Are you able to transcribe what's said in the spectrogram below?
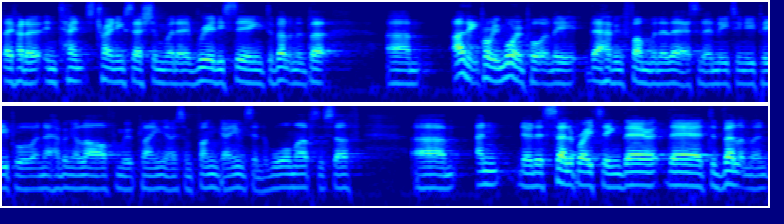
they've had an intense training session where they're really seeing development, but um, I think probably more importantly, they're having fun when they're there. So they're meeting new people and they're having a laugh and we're playing, you know, some fun games in the warm-ups and stuff. Um, and you know, they're celebrating their, their development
